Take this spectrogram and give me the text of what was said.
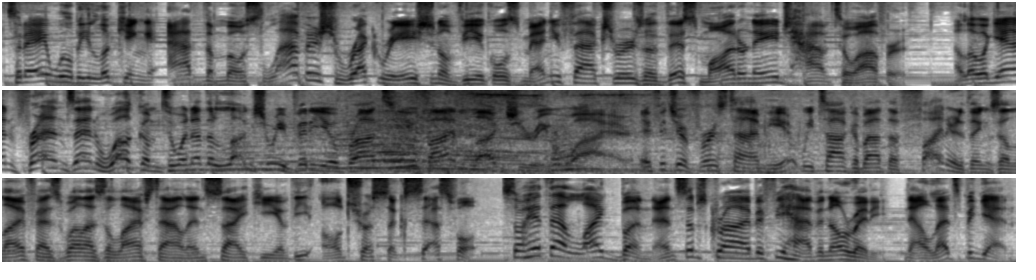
Today, we'll be looking at the most lavish recreational vehicles manufacturers of this modern age have to offer. Hello again, friends, and welcome to another luxury video brought to you by Luxury Wire. If it's your first time here, we talk about the finer things in life as well as the lifestyle and psyche of the ultra successful. So hit that like button and subscribe if you haven't already. Now let's begin.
